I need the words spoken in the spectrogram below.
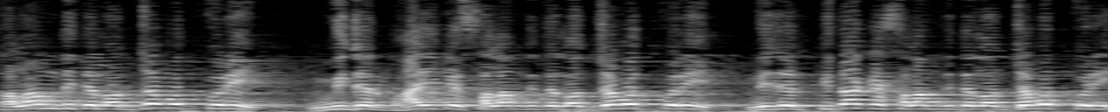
সালাম দিতে লজ্জাবোধ করি, নিজের ভাইকে সালাম দিতে লজ্জাবোধ করি, নিজের পিতাকে সালাম দিতে লজ্জাবোধ করি,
